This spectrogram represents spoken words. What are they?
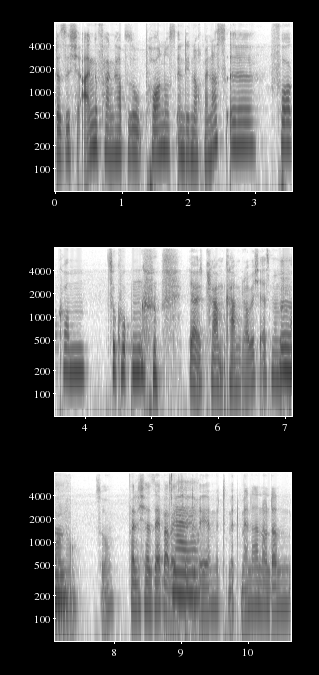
Dass ich angefangen habe, so Pornos, in denen auch Männer äh, vorkommen, zu gucken. ja, kam, kam glaube ich, erst mit dem Mhm. Porno. So, weil ich ja selber welche Ja, ja. drehe mit, mit Männern und dann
